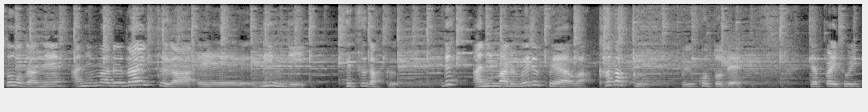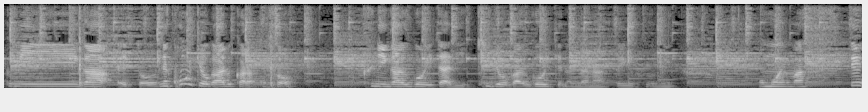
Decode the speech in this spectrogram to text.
そうだね。アニマルライツが、えー、倫理、哲学。で、アニマルウェルフェアは科学ということで、やっぱり取り組みが、えっとね、根拠があるからこそ、国が動いたり、企業が動いてるんだなっていうふうに思います。で、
